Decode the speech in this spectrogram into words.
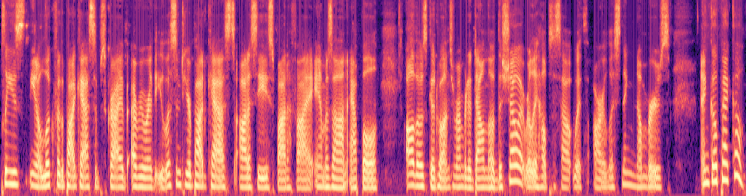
please, you know, look for the podcast, subscribe everywhere that you listen to your podcasts, Audacy, Spotify, Amazon, Apple, all those good ones. Remember to download the show. It really helps us out with our listening numbers. And go pack go.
